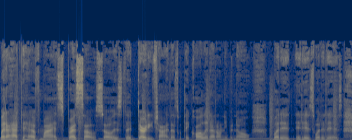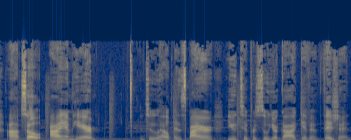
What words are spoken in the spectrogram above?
but I have to have my espresso. So it's the dirty chai. That's what they call it. I don't even know, but it, it is what it is. Uh, so I am here to help inspire you to pursue your God given vision.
